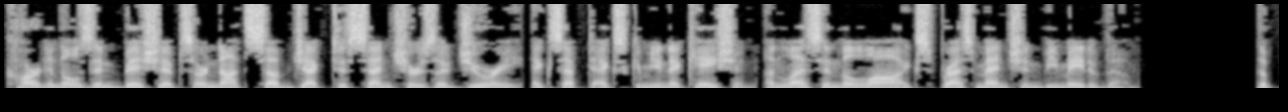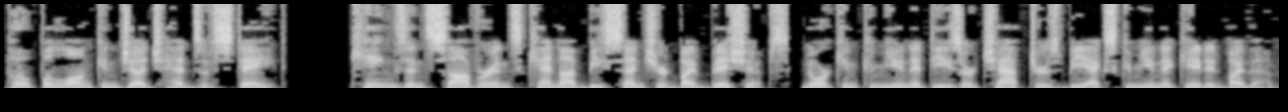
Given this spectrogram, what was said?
Cardinals and bishops are not subject to censures a jure except excommunication unless in the law express mention be made of them. The pope alone can judge heads of state. Kings and sovereigns cannot be censured by bishops, nor can communities or chapters be excommunicated by them.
